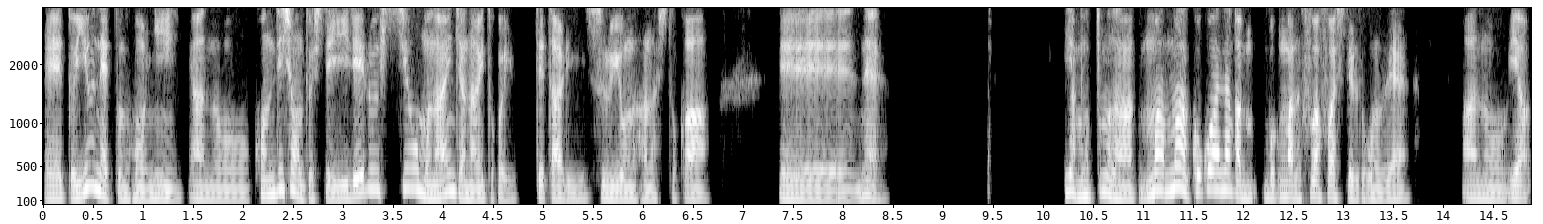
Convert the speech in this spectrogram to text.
えっ、と、UNET の方に、あの、コンディションとして入れる必要もないんじゃないとか言ってたりするような話とか、えー、ね。いや、もっともだな。まあまあ、ここはなんか僕まだふわふわしてるところで、あの、いや、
